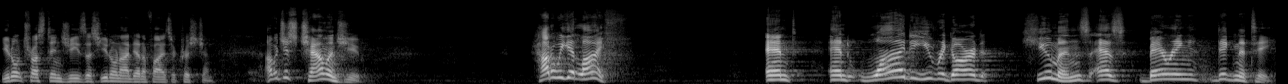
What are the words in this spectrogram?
you don't trust in Jesus, you don't identify as a Christian, I would just challenge you how do we get life? And, and why do you regard humans as bearing dignity?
